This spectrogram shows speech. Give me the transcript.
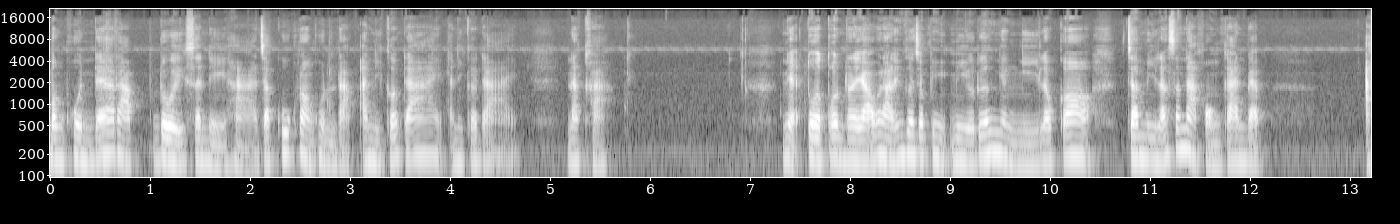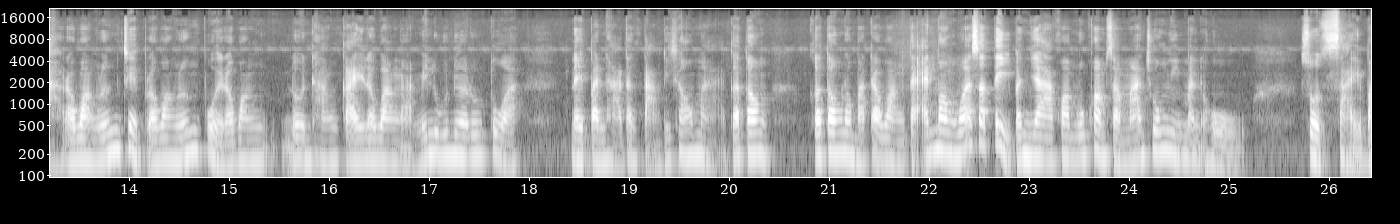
บางคนได้รับโดยเสน่หาจากคู่ครองคนรัก อันนี้ก็ได้ อันนี้ก็ได้นะคะ เนี่ยตัวตนระยะเวลานี้ก็จะมีมีเรื่องอย่างนี้ แล้วก็จะมีลักษณะของการแบบ อะระวังเรื่องเจ็บ ระวังเรื่องป่วยระวังเดินทางไกลระวังอะไม่รู้เนื้อรู้ตัวในปัญหาต่างๆ ที่เข้ามา ก็ต้องก็ต้องระมัดระวัง แต่แอดมองว่าสติปัญญาความรู้ความสามารถช่วงนี้มันโอ้โหสดใสไบ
